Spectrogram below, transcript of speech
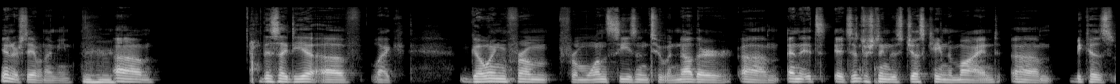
You understand what I mean? Mhm. um, this idea of like going from from one season to another um, and it's it's interesting this just came to mind um, because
